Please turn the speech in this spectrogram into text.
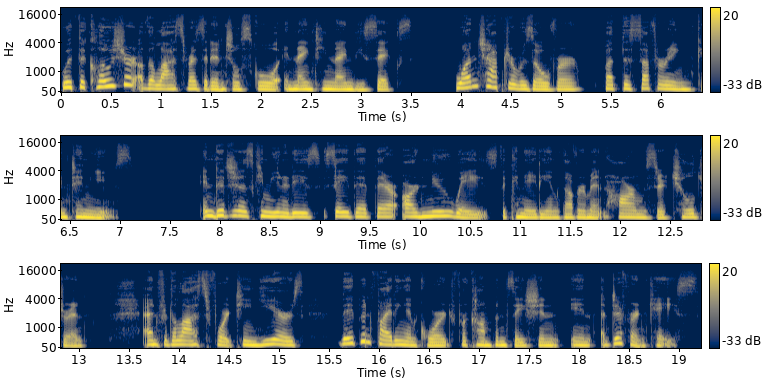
With the closure of the last residential school in 1996, one chapter was over, but the suffering continues. Indigenous communities say that there are new ways the Canadian government harms their children. And for the last 14 years, they've been fighting in court for compensation in a different case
